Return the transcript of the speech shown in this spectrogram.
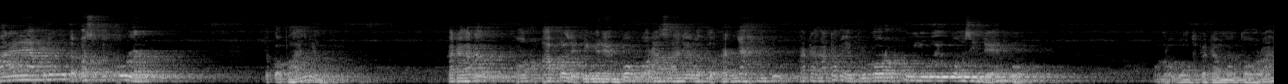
Panene apel itu termasuk tekok ular, tekok banyu. Kadang-kadang ono apel di pinggir embong kok rasanya letuk renyah itu, kadang-kadang ya perkara uyuwe wong sing di embong. Ono wong sepeda motoran,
